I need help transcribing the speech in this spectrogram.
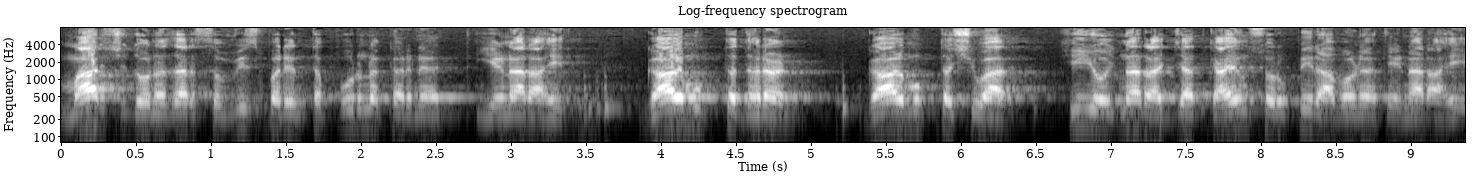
मार्च दोन हजार सव्वीस पर्यंत पूर्ण करण्यात येणार आहेत गाळमुक्त धरण गाळमुक्त शिवार ही योजना राज्यात कायमस्वरूपी राबवण्यात येणार आहे.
